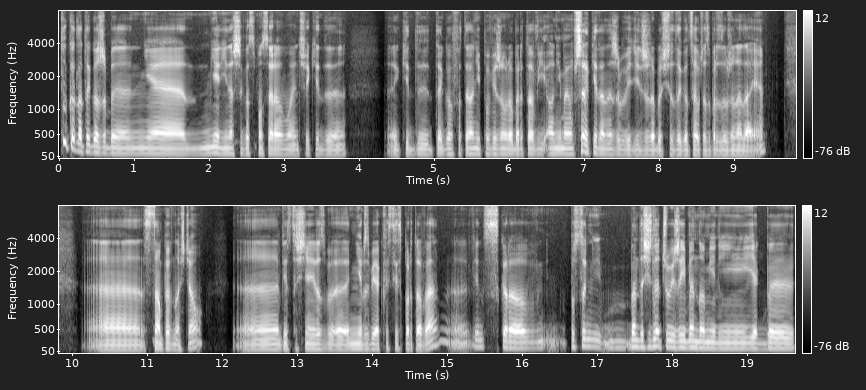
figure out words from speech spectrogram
tylko dlatego, żeby nie mieli naszego sponsora w momencie, kiedy kiedy tego fotela nie powierzą Robertowi, oni mają wszelkie dane, żeby wiedzieć, że Robert się do tego cały czas bardzo dobrze nadaje. E, z całą pewnością. E, więc to się nie, rozbija, nie rozbija kwestie sportowe. E, więc skoro po prostu nie, będę się źle czuł, jeżeli będą mieli jakby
